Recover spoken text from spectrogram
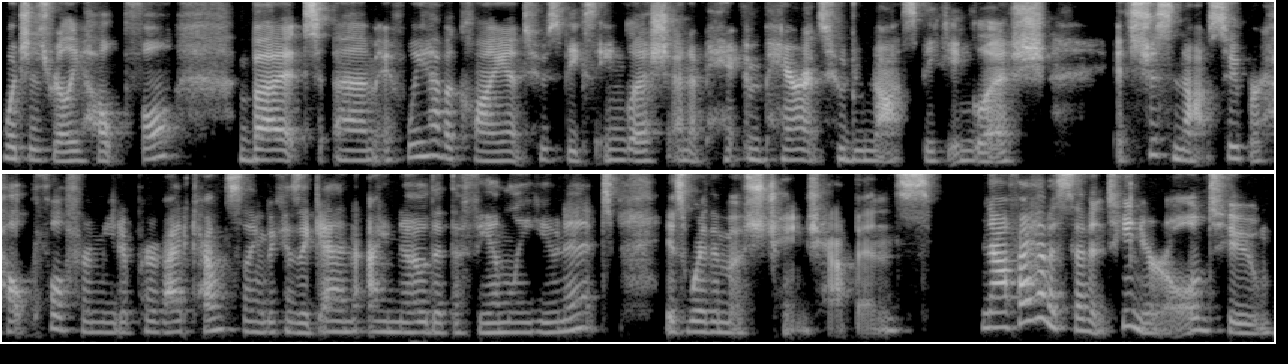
which is really helpful. But um, if we have a client who speaks English and, a, and parents who do not speak English, it's just not super helpful for me to provide counseling because, again, I know that the family unit is where the most change happens. Now, if I have a 17 year old who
